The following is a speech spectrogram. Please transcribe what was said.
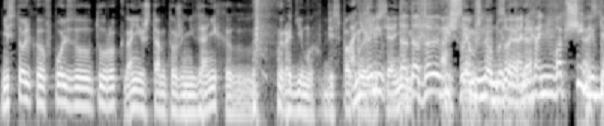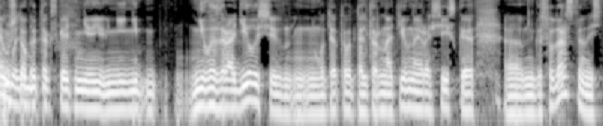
не столько в пользу турок, они же там тоже не за них э, родимых беспокоились, они, они, да, да, да, а тем, чтобы, да, да, они, они вообще а не тем, думали, чтобы, так сказать, не, не, не, не возродилось вот вот эта вот альтернативная российская э, государственность,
